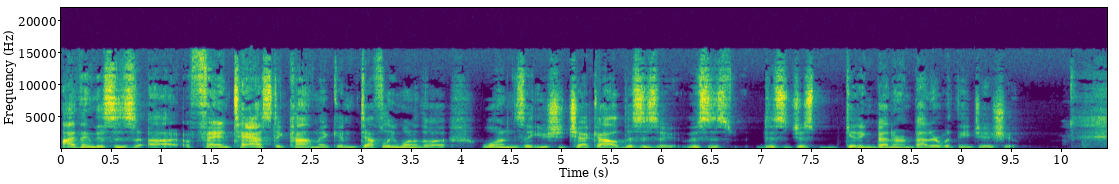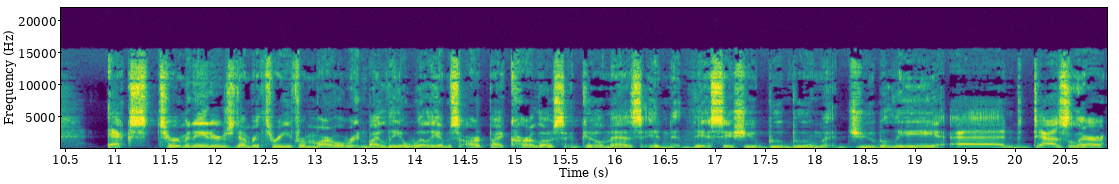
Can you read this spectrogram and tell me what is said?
I think this is uh, a fantastic comic and definitely one of the ones that you should check out. This is a this is this is just getting better and better with each issue. X Terminators number three from Marvel, written by Leah Williams, art by Carlos Gomez. In this issue, Boom Boom, Jubilee, and Dazzler,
